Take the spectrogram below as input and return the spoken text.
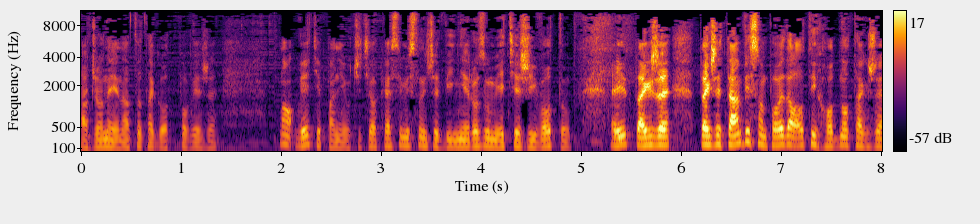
A John jej na to tak odpovie, že no viete, pani učiteľka, ja si myslím, že vy nerozumiete životu. Hej, takže, takže tam by som povedal o tých hodnotách, že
